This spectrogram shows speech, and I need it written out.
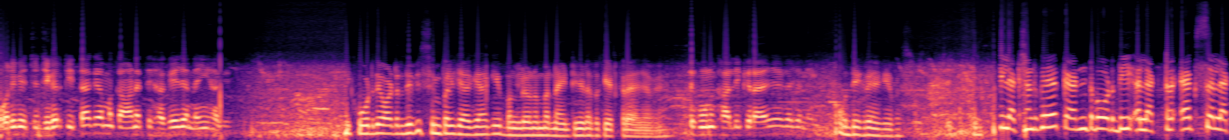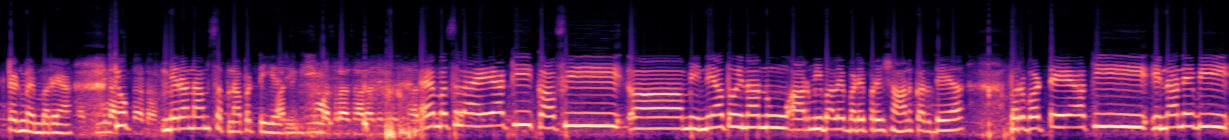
ਉਹਦੇ ਵਿੱਚ ਜ਼ਿਕਰ ਕੀਤਾ ਗਿਆ ਮਕਾਨ ਇੱਥੇ ਹੈਗੇ ਜਾਂ ਨਹੀਂ ਹੈਗੇ? ਕੋਰਟ ਦੇ ਆਰਡਰ ਦੇ ਵਿੱਚ ਸਿੰਪਲ ਕਿਹਾ ਗਿਆ ਕਿ ਬੰਗਲੌਰ ਨੰਬਰ 90 ਜਿਹੜਾ ਵਕੇਟ ਕਰਾਇਆ ਜਾਵੇ। ਤੇ ਹੁਣ ਖਾਲੀ ਕਰਾਇਆ ਜਾਏਗਾ ਜਾਂ ਨਹੀਂ? ਉਹ ਦੇਖ ਰਹੇ ਹੈਗੇ ਬਸ। ਇਲੈਕਸ਼ਨ ਕੇ ਕਰੰਟ ਬੋਰਡ ਦੀ ਇਲੈਕਟਰ ਐਕਸ ਇਲੈਕਟਡ ਮੈਂਬਰ ਆ ਕਿਉਂ? ਮੇਰਾ ਨਾਮ ਸਪਨਾ ਪੱਟੀ ਹੈ ਅੱਜ ਜੀ। ਕੀ ਮਸਲਾ ਸਾਰਾ ਜਿਹੜਾ ਇਹ ਮਸਲਾ ਇਹ ਆ ਕਿ ਕਾਫੀ ਮਹੀਨਿਆਂ ਤੋਂ ਇਹਨਾਂ ਨੂੰ ਆਰਮੀ ਵਾਲੇ ਬੜੇ ਪਰੇਸ਼ਾਨ ਕਰਦੇ ਆ। ਪਰ ਬਟ ਇਹ ਆ ਕਿ ਇਹਨਾਂ ਨੇ ਵੀ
